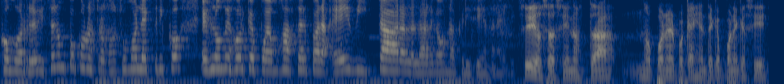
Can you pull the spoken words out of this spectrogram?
como revisar un poco nuestro consumo eléctrico es lo mejor que podemos hacer para evitar a la larga una crisis energética. Sí, o sea, si no está, no poner, porque hay gente que pone que si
